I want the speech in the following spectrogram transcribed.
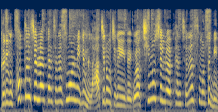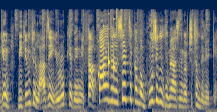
그리고 코튼 실루엣 팬츠는 small, medium, large로 진행이 되고요. chino 실루엣 팬츠는 small to medium, medium to large 이렇게 되니까 사이즈는 실측 한번 보시고 구매하시는 걸 추천드릴게요.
